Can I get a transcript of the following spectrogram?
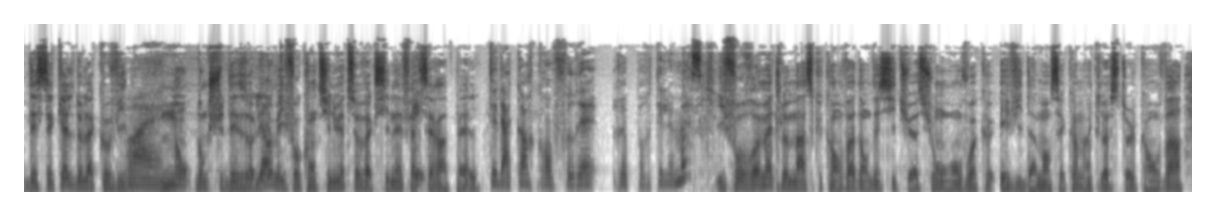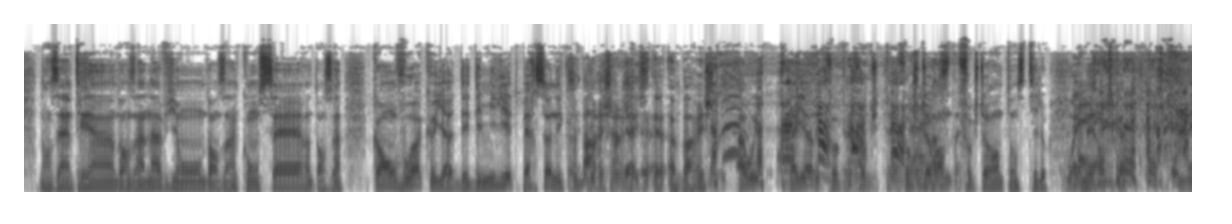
des séquelles de la Covid? Ouais. Non. Donc, je suis désolé, Donc- mais il faut continuer de se vacciner, faire ses rappels. T'es d'accord qu'on faudrait reporter le masque? Il faut remettre le masque quand on va dans des situations où on voit que évidemment c'est comme un cluster. Quand on va dans un train, dans un avion, dans un concert, dans un quand on voit qu'il y a des, des milliers de personnes et que Un c'est- bar échangiste. Euh, euh, un bar échangiste. Ah oui. D'ailleurs, il faut, que- faut, que- faut que je te rende, faut que je te rende ton stylo. Mais en tout cas, mais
